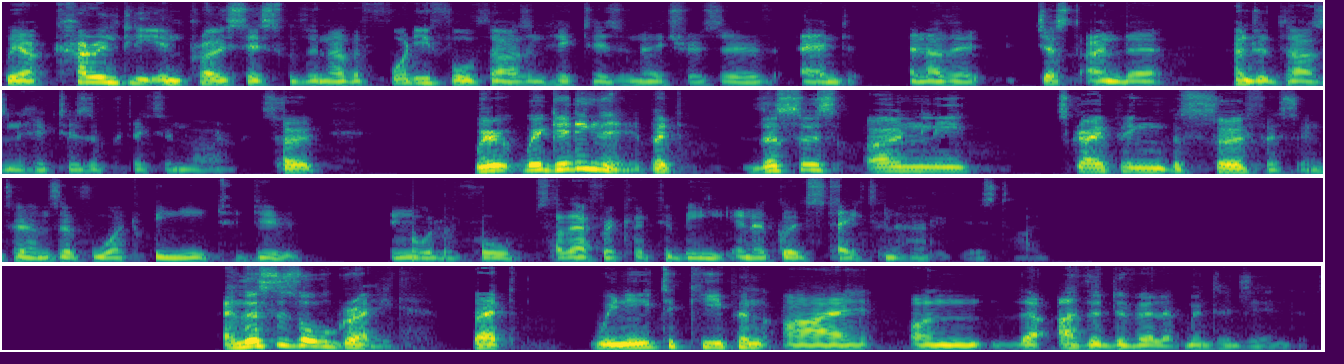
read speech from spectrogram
we are currently in process with another 44,000 hectares of nature reserve and another just under 100,000 hectares of protected environment. So we're, we're getting there, but this is only scraping the surface in terms of what we need to do in order for South Africa to be in a good state in 100 years' time. And this is all great, but we need to keep an eye on the other development agendas.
